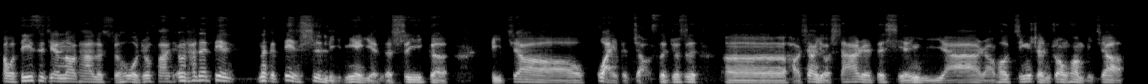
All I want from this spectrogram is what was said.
啊，我第一次见到他的时候，我就发现，因为他在电那个电视里面演的是一个比较怪的角色，就是呃好像有杀人的嫌疑呀，然后精神状况比较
